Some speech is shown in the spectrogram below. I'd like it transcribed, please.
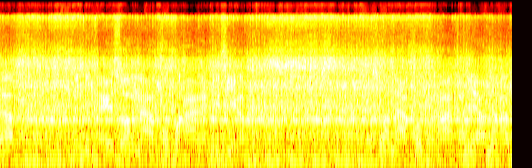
ครับมันจะใช้สองหนาคบกับหากันนี่สิครับไถซองหนาคบกับหากันแล้วนะครับ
